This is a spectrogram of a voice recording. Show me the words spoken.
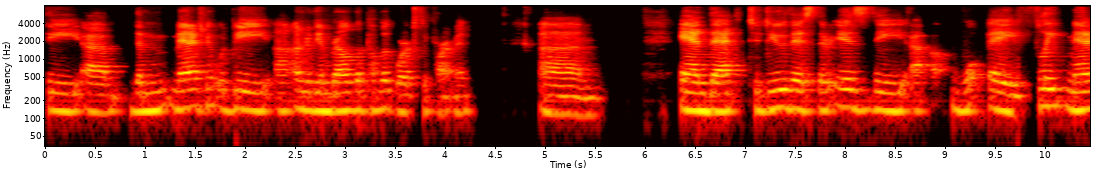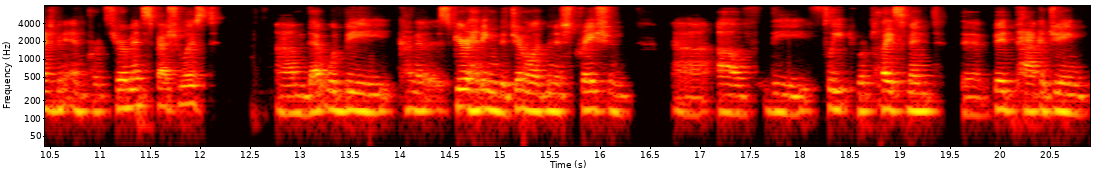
the um, the management would be uh, under the umbrella of the Public Works Department, um, and that to do this, there is the uh, w- a fleet management and procurement specialist um, that would be kind of spearheading the general administration uh, of the fleet replacement, the bid packaging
